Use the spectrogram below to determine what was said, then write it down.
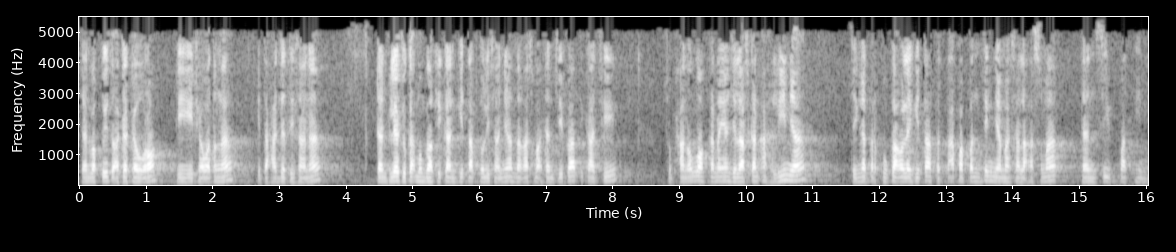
Dan waktu itu ada daurah di Jawa Tengah, kita hadir di sana. Dan beliau juga membagikan kitab tulisannya tentang asma dan sifat dikaji. Subhanallah karena yang jelaskan ahlinya sehingga terbuka oleh kita betapa pentingnya masalah asma dan sifat ini.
